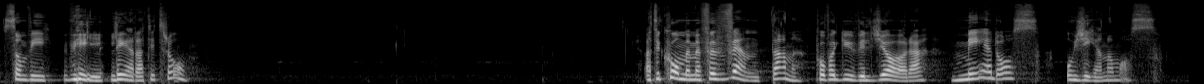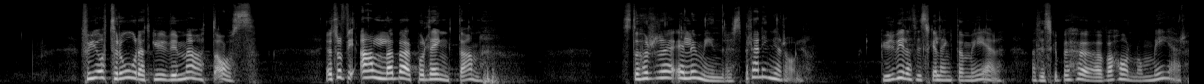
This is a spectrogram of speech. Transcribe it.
som vi vill leda till tro. Att vi kommer med förväntan på vad Gud vill göra med oss och genom oss. För jag tror att Gud vill möta oss. Jag tror att vi alla bär på längtan. Större eller mindre spelar ingen roll. Gud vill att vi ska längta mer, att vi ska behöva honom mer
